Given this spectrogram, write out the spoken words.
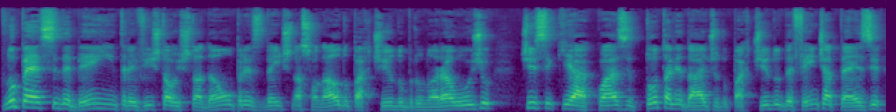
No PSDB, em entrevista ao Estadão, o presidente nacional do partido, Bruno Araújo, disse que a quase totalidade do partido defende a tese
